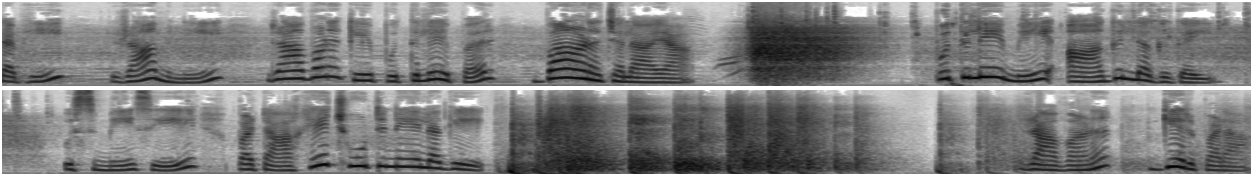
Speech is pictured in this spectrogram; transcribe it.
तभी राम ने रावण के पुतले पर बाण चलाया। पुतले में आग लग गई। उसमें से पटाखे छूटने लगे। रावण गिर पड़ा।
